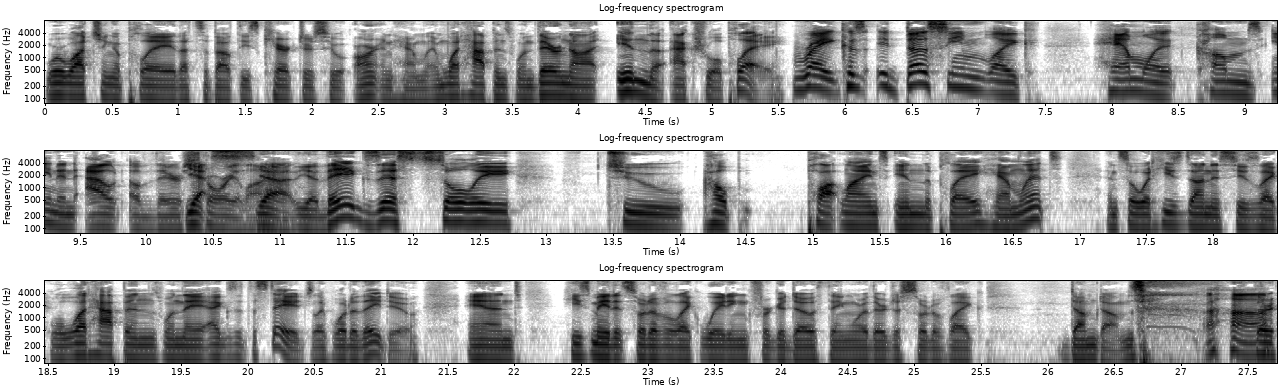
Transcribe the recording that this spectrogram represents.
We're watching a play that's about these characters who aren't in Hamlet and what happens when they're not in the actual play. Right, because it does seem like Hamlet comes in and out of their storyline. Yeah, yeah. They exist solely to help plot lines in the play Hamlet. And so what he's done is he's like, well, what happens when they exit the stage? Like, what do they do? And he's made it sort of a like waiting for Godot thing where they're just sort of like dum dums. they're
